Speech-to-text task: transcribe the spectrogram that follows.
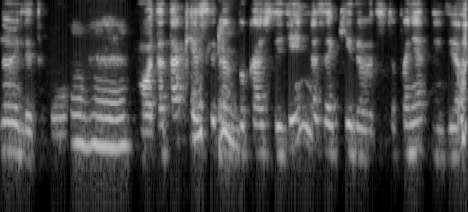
Ну, или двух. Мгм. Вот. А так, если как бы каждый день закидываться, то понятное дело.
